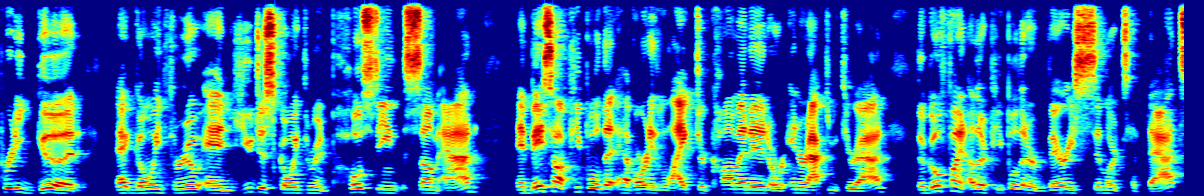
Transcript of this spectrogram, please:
pretty good at going through and you just going through and posting some ad. And based off people that have already liked or commented or interacted with your ad they'll go find other people that are very similar to that.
